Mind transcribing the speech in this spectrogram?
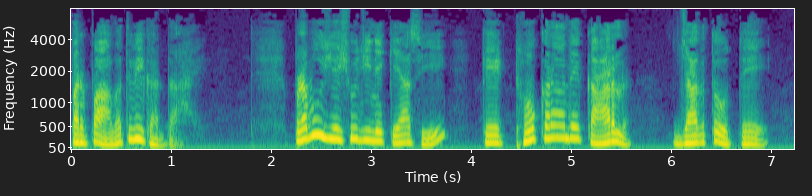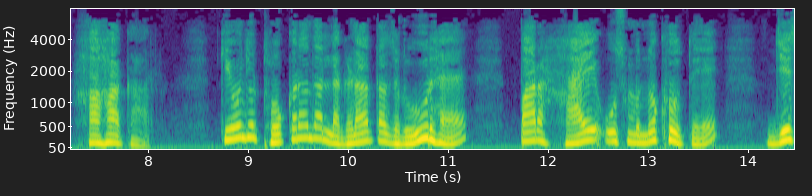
ਪ੍ਰਭਾਵਿਤ ਵੀ ਕਰਦਾ ਹੈ। ਪ੍ਰਭੂ ਯੀਸ਼ੂ ਜੀ ਨੇ ਕਿਹਾ ਸੀ ਕਿ ਠੋਕਰਾਂ ਦੇ ਕਾਰਨ ਜਗਤ ਉੱਤੇ ਹਾਹਾਕਾਰ। ਕਿਉਂ ਜੋ ਠੋਕਰਾਂ ਦਾ ਲੱਗਣਾ ਤਾਂ ਜ਼ਰੂਰ ਹੈ, ਪਰ ਹਾਏ ਉਸ ਮਨੁੱਖ ਉਤੇ ਜਿਸ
